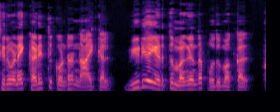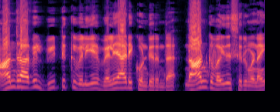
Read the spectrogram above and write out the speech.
சிறுவனை கடித்து கொன்ற நாய்கள். வீடியோ எடுத்து மகிழ்ந்த பொதுமக்கள். ஆந்திராவில் வீட்டுக்கு வெளியே விளையாடி கொண்டிருந்த நான்கு வயது சிறுவனை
